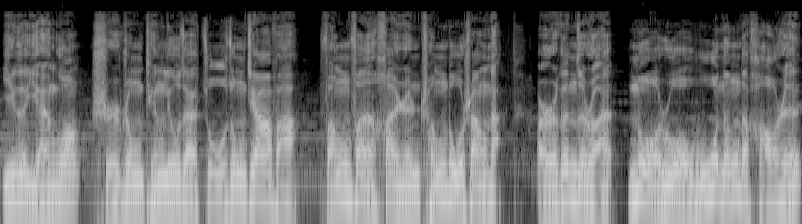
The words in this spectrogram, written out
一个眼光始终停留在祖宗家法、防范汉人程度上的耳根子软、懦弱无能的好人，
